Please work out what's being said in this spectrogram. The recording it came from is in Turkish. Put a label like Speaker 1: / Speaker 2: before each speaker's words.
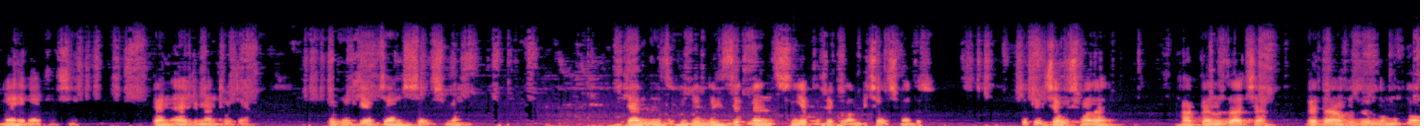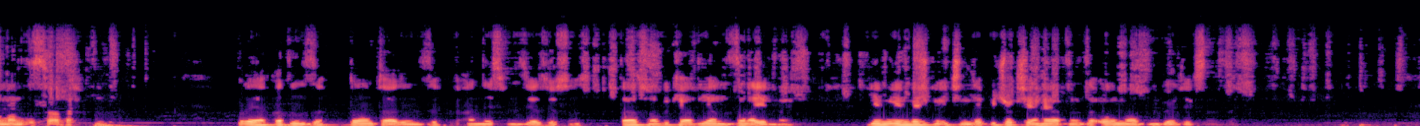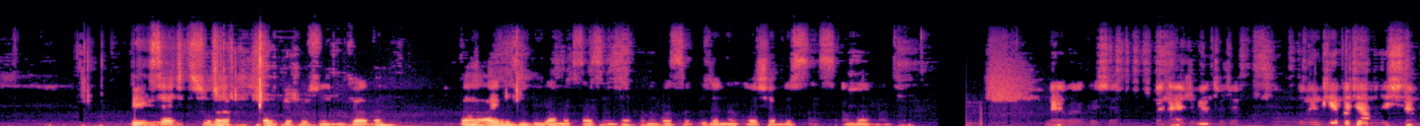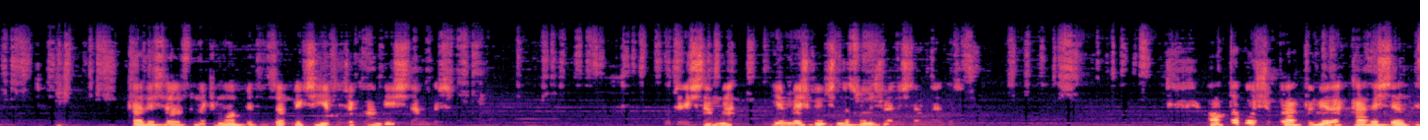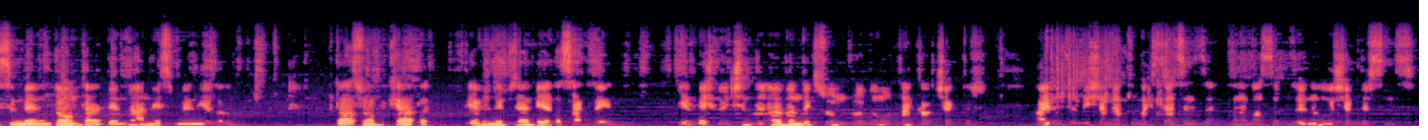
Speaker 1: Merhaba arkadaşlar. Ben Ercüment Hoca. Bugünkü yapacağımız çalışma kendinizi huzurlu hissetmeniz için yapılacak olan bir çalışmadır. Bu tür çalışmalar haklarınızı açar ve daha huzurlu, mutlu olmanızı sağlar. Buraya adınızı, doğum tarihinizi ve anne isminizi yazıyorsunuz. Daha sonra bu kağıdı yanınızdan ayırmayın. 20-25 gün içinde birçok şeyin hayatınızda olumlu olduğunu göreceksinizdir. Bilgisayar çıktısı olarak alıp yapıyorsunuz bu kağıdı. Daha ayrıntılı bilgi almak isterseniz de bana WhatsApp üzerinden ulaşabilirsiniz. Allah'a. Merhaba arkadaşlar. Ben Ercüment Hoca. Bugünkü yapacağımız işlem kardeşler arasındaki muhabbeti düzeltmek için yapılacak olan bir işlemdir. Bu tür işlemler 25 gün içinde sonuç veren işlemlerdir. Altta boşluk bıraktığım yere kardeşlerin isimlerini, doğum tarihlerini ve anne isimlerini yazalım. Daha sonra bu kağıdı evinizde güzel bir yerde saklayın. 25 gün içinde aralarındaki sorun problem ortadan kalkacaktır. Ayrıntılı bir işlem yaptırmak isterseniz de bana WhatsApp üzerinden ulaşabilirsiniz.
